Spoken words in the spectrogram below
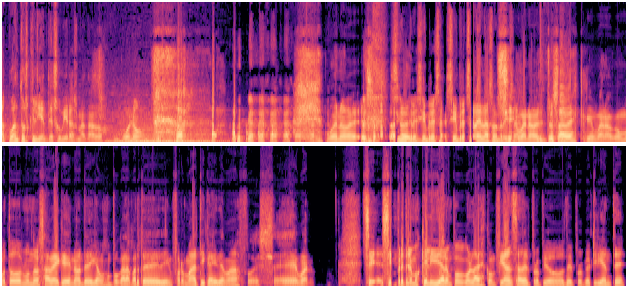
a cuántos clientes hubieras matado. Bueno. bueno, eso... Siempre, siempre, siempre sale la sonrisa. Sí, bueno, tú sabes que, bueno, como todo el mundo sabe que nos dedicamos un poco a la parte de, informática y demás, pues, eh, bueno, siempre tenemos que lidiar un poco con la desconfianza del propio, del propio cliente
